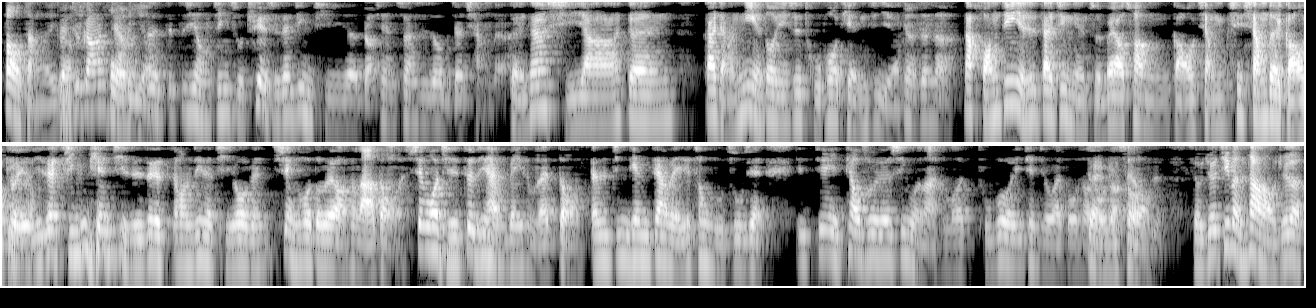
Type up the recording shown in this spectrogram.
暴涨的一个获利哦。就刚刚讲这这几种金属确实在近期的表现算是都比较强的。对，但是锡啊跟。刚才讲的镍都已经是突破天际了，有真的。那黄金也是在近年准备要创高相 相对高点。对，尤其在今天，其实这个黄金的期货跟现货都被往上拉动了。现货其实最近还没什么在动，但是今天这样的一个冲突出现，今天也跳出一个新闻啊，什么突破一千九百多少多少这样子。所以我觉得基本上，我觉得。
